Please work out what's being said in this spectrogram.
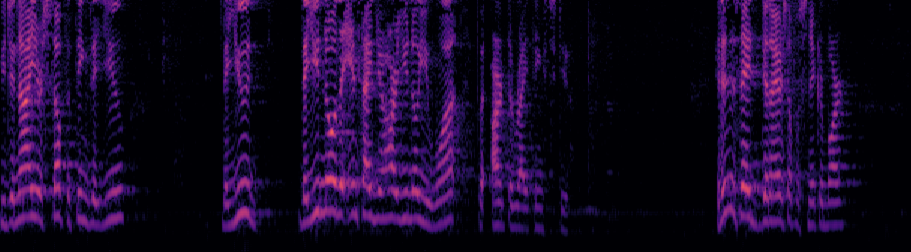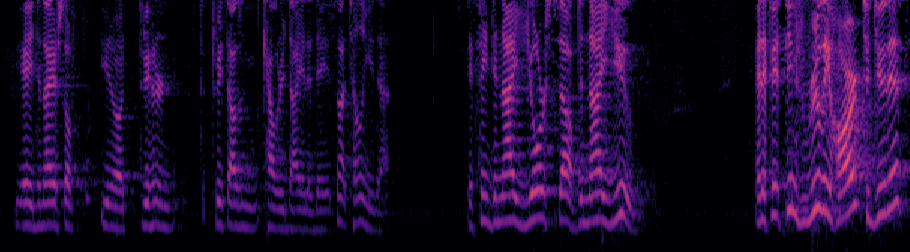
You deny yourself the things that you that you that you know that inside of your heart you know you want, but aren't the right things to do. It doesn't say deny yourself a Snicker bar. Hey, deny yourself, you know, 300, 3,000 calorie diet a day. It's not telling you that. It's saying deny yourself, deny you. And if it seems really hard to do this,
